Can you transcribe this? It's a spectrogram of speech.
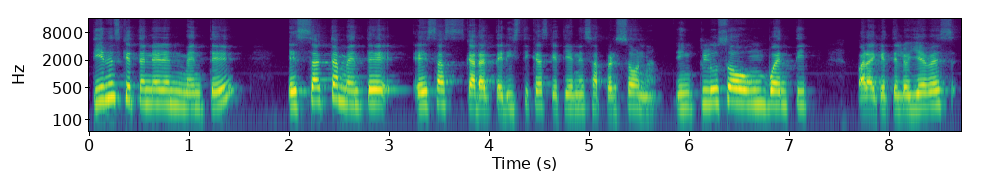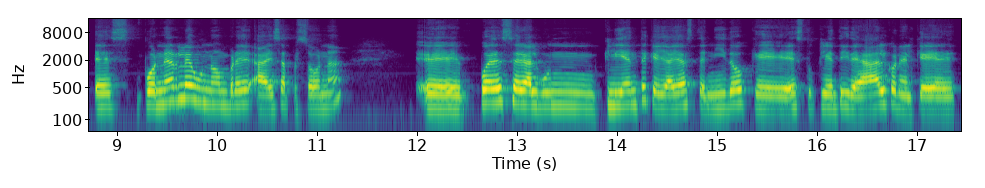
tienes que tener en mente exactamente esas características que tiene esa persona. Incluso un buen tip para que te lo lleves es ponerle un nombre a esa persona. Eh, puede ser algún cliente que ya hayas tenido, que es tu cliente ideal, con el que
